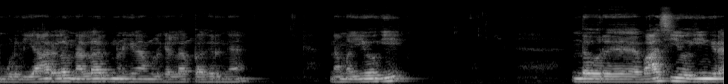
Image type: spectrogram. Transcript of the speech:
உங்களுக்கு யாரெல்லாம் நல்லா இருக்குன்னு நினைக்கிறேன் அவங்களுக்கு எல்லாம் பகிருங்க. நம்ம யோகி இந்த ஒரு வாசி யோகிங்கிற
